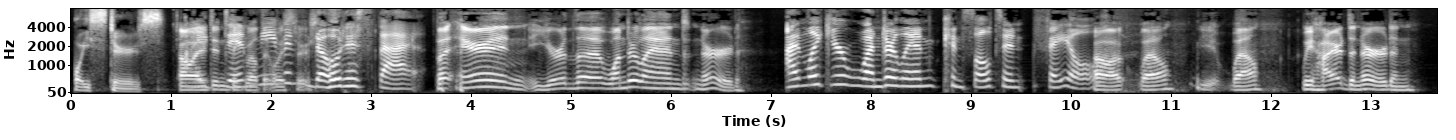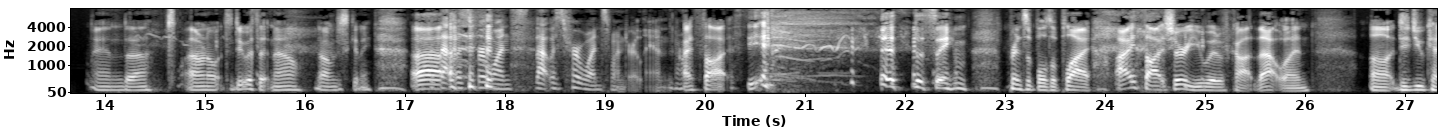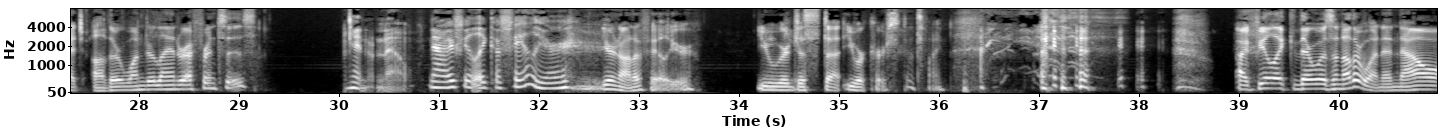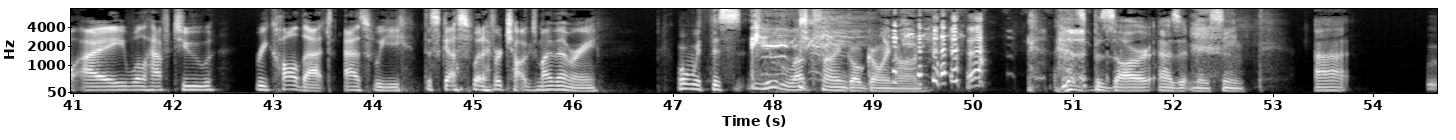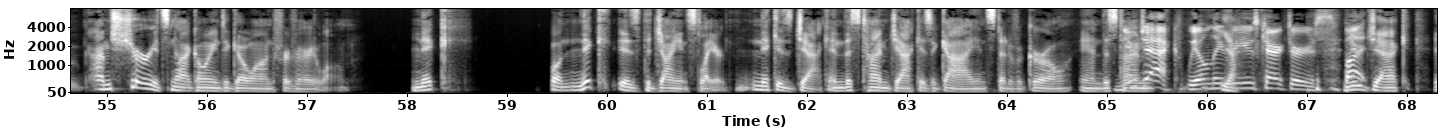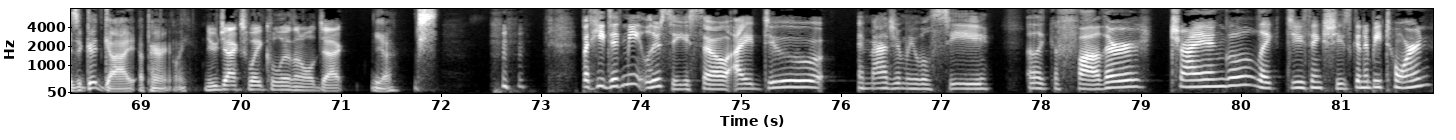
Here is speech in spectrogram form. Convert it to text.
oysters. Oh, I, didn't, think about the even oysters. notice that. But Aaron, you're the Wonderland nerd. I'm like your Wonderland consultant fail. Oh well, you, well, we hired the nerd, and and uh, I don't know what to do with it now. No, I'm just kidding. Uh, that was for once. That was for once Wonderland. I thought the same principles apply. I thought sure you would have caught that one. Uh, did you catch other Wonderland references? I don't know. Now I feel like a failure. You're not a failure. You were just uh, you were cursed. That's fine. I feel like there was another one, and now I will have to recall that as we discuss whatever jogs my memory. Well, with this new love triangle going on, as bizarre as it may seem, uh, I'm sure it's not going to go on for very long. Nick, well, Nick is the giant slayer. Nick is Jack, and this time Jack is a guy instead of a girl. And this time, New time, Jack. We only Yeah. reuse characters, new Jack is a good guy, apparently. New Jack's way cooler than old Jack. Yeah. But he did meet Lucy, so I do imagine we will see like a father triangle. Like, do you think she's going to be torn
